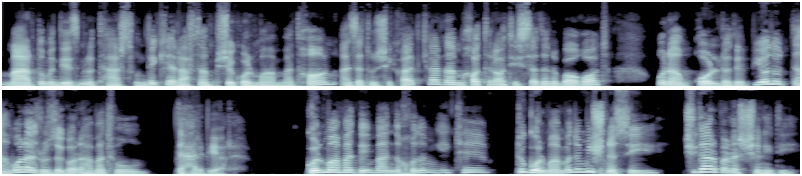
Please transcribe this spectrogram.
مردم دزمین رو ترسونده که رفتن پیش گل محمد خان ازتون شکایت کردن به خاطر آتیش زدن باغات. اونم قول داده بیاد و دمار از روزگار همتون در بیاره. گل محمد به این بنده خدا میگه که تو گل محمد رو می‌شناسی؟ چی دربارش شنیدی؟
